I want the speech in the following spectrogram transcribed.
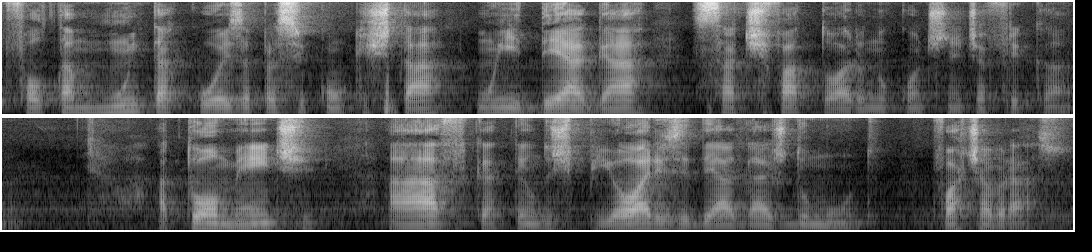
falta muita coisa para se conquistar um IDH satisfatório no continente africano. Atualmente, a África tem um dos piores IDHs do mundo. Forte abraço.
